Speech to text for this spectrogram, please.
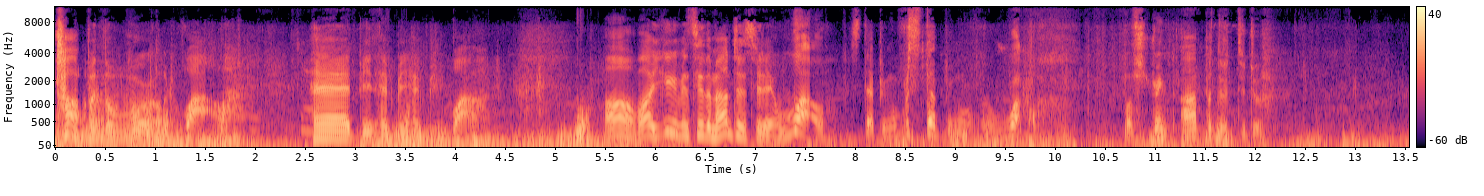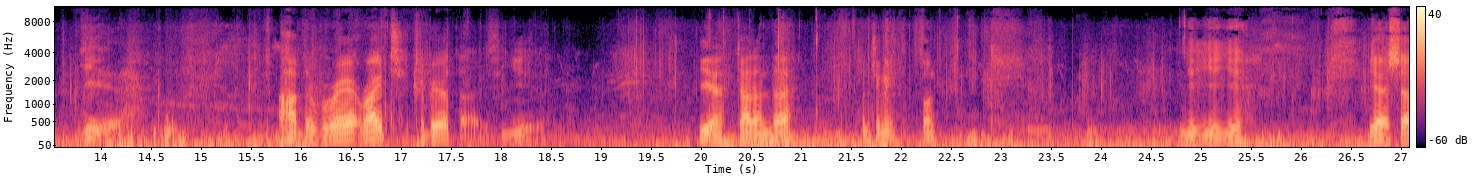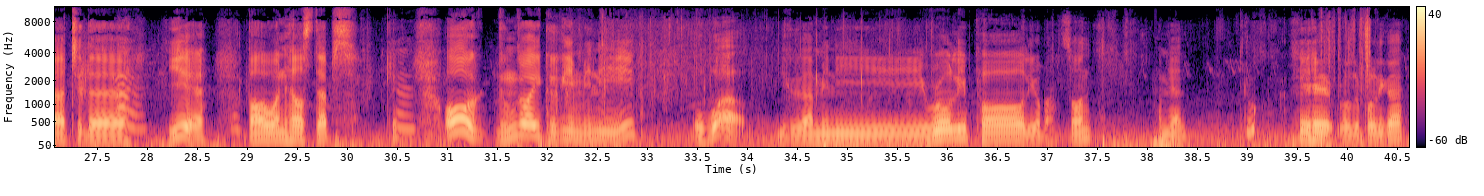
Top of the world. Wow. Headbeat, head beat. Wow. Oh, wow. You can even see the mountains today. Wow. Stepping over, stepping over. Wow. Puff strength up. Yeah. I have the right to bear thighs. Yeah. Yeah. Jaranda. Continue. Son. Yeah, yeah, yeah. Yeah, shout out to the yeah Baldwin Hill Steps. Okay. 어, 능도이 그게 미니. 오, 와우. 이거가 미니 롤리폴 이거 봐. 손 하면 뚝. 롤리폴이가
